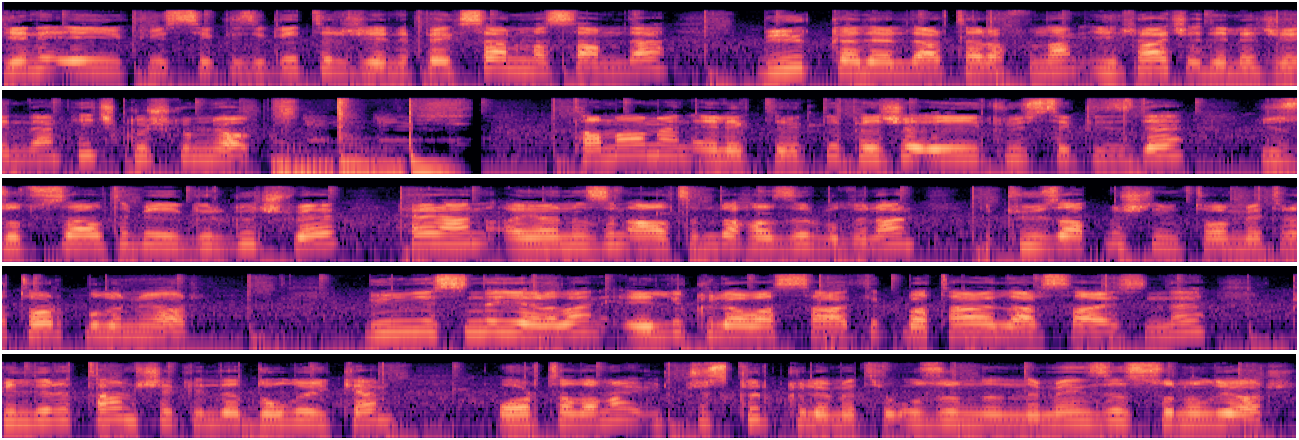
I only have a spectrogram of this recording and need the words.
yeni E208'i getireceğini pek sanmasam da büyük galeriler tarafından ihraç edileceğinden hiç kuşkum yok. Tamamen elektrikli Peugeot E208'de 136 beygir güç ve her an ayağınızın altında hazır bulunan 260 Nm tork bulunuyor. Bünyesinde yer alan 50 kWh'lik bataryalar sayesinde pilleri tam şekilde doluyken ortalama 340 km uzunluğunda menzil sunuluyor.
